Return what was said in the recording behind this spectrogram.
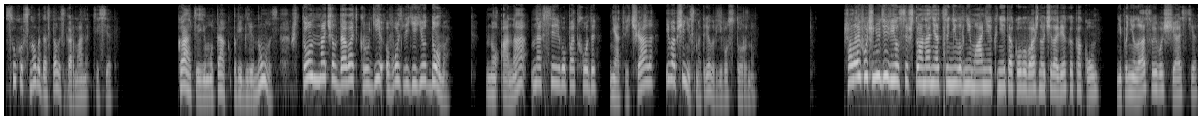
Сухов снова достал из кармана кисет. Катя ему так приглянулась, что он начал давать круги возле ее дома. Но она на все его подходы не отвечала и вообще не смотрела в его сторону. Шалаев очень удивился, что она не оценила внимание к ней такого важного человека, как он, не поняла своего счастья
